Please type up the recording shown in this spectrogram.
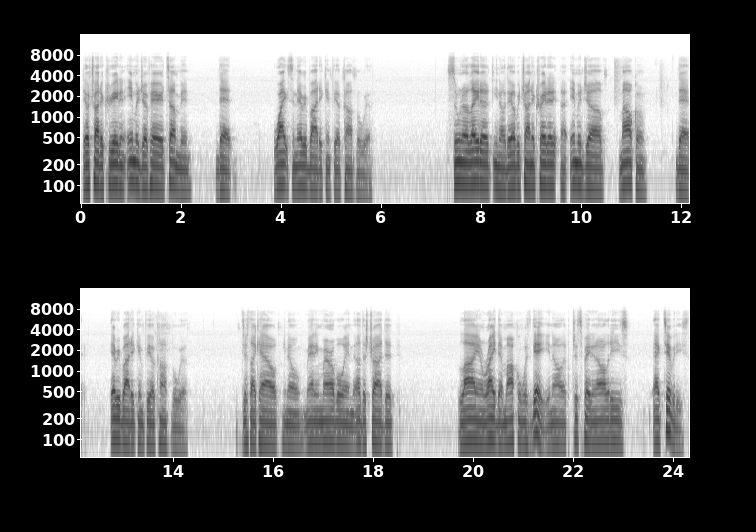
they'll try to create an image of Harriet Tubman that whites and everybody can feel comfortable with. Sooner or later, you know, they'll be trying to create an image of Malcolm that everybody can feel comfortable with. Just like how, you know, Manning Marable and others tried to lie and write that Malcolm was gay, you know, participate in all of these activities.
